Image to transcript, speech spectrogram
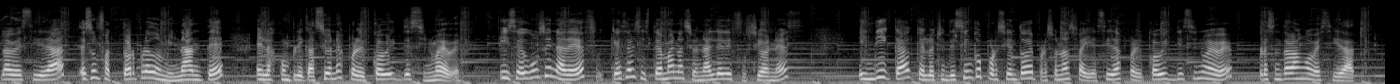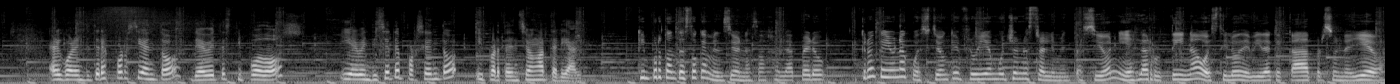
La obesidad es un factor predominante en las complicaciones por el COVID-19. Y según SINADEF, que es el Sistema Nacional de Difusiones, indica que el 85% de personas fallecidas por el COVID-19 presentaban obesidad, el 43% diabetes tipo 2 y el 27% hipertensión arterial. Qué importante esto que mencionas, Ángela, pero creo que hay una cuestión que influye mucho en nuestra alimentación y es la rutina o estilo de vida que cada persona lleva.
